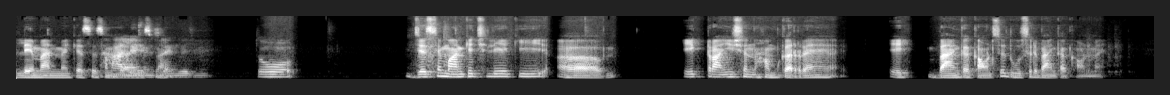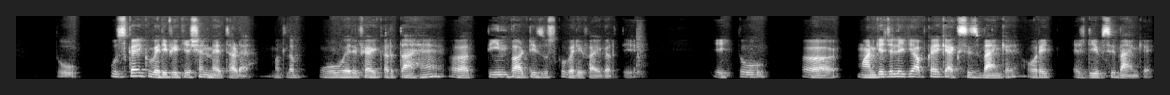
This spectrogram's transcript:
ले मैन में कैसे समझाएँ हाँ, इसमें। तो जैसे मान के चलिए कि आ, एक ट्रांजिशन हम कर रहे हैं एक बैंक अकाउंट से दूसरे बैंक अकाउंट में। तो उसका एक वेरिफिकेशन मेथड है। मतलब वो वेरीफाई करता है तीन पार्टीज़ उसको वेरीफाई करती है। एक तो मान के चलिए कि आपका एक एक्सिस बैंक है और एक एचडीएफसी बैंक है।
